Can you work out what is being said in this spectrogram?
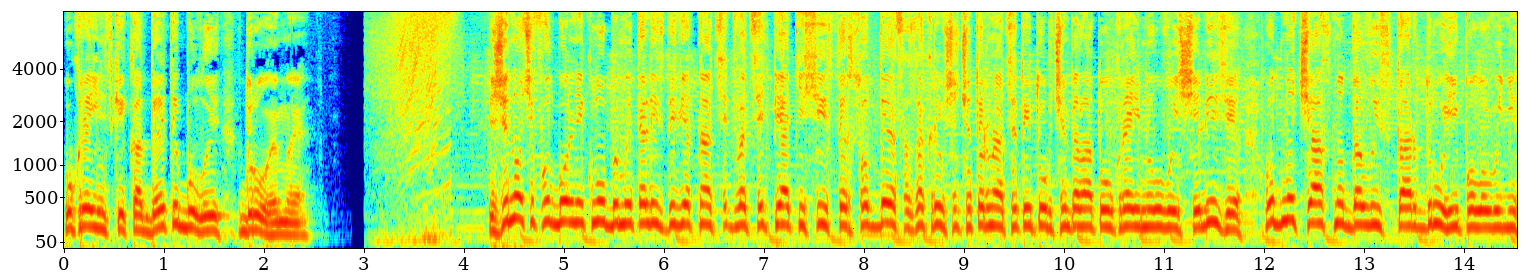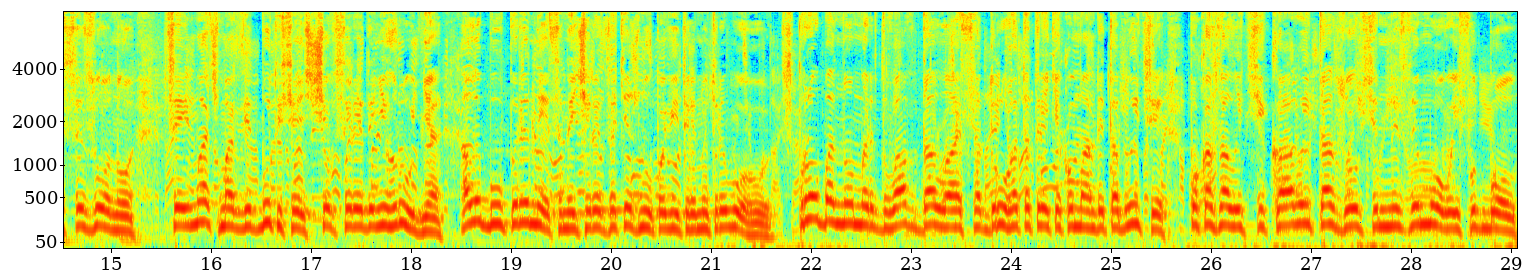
українські кадети були другими. Жіночі футбольні клуби Металіст 1925 і Сістерс Одеса, закривши 14-й тур чемпіонату України у вищій лізі, одночасно дали старт другій половині сезону. Цей матч мав відбутися ще в середині грудня, але був перенесений через затяжну повітряну тривогу. Спроба номер два вдалася. Друга та третя команди таблиці показали цікавий та зовсім не зимовий футбол.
